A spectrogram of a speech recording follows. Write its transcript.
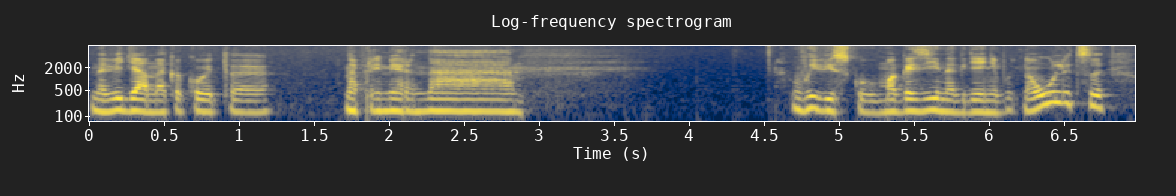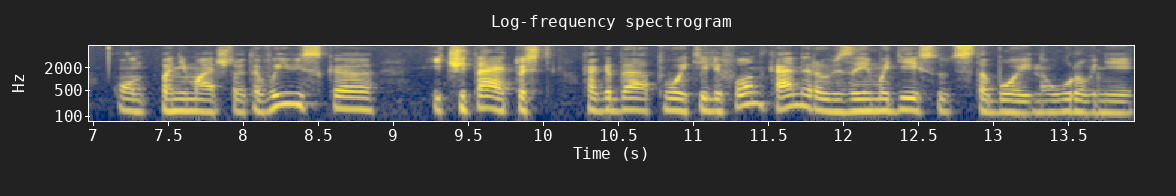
наведя на какой-то, например, на вывеску магазина где-нибудь на улице, он понимает, что это вывеска, и читает, то есть, когда твой телефон, камера взаимодействует с тобой на уровне,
